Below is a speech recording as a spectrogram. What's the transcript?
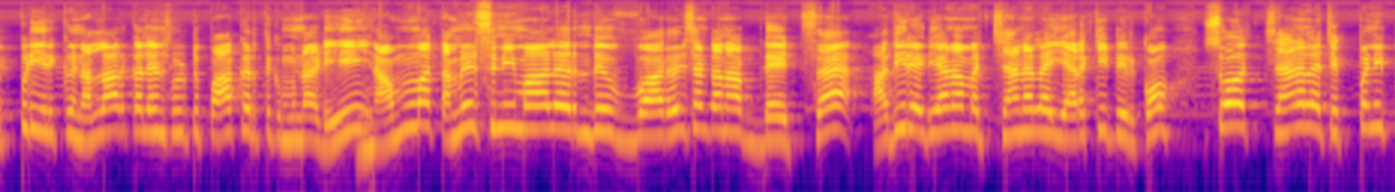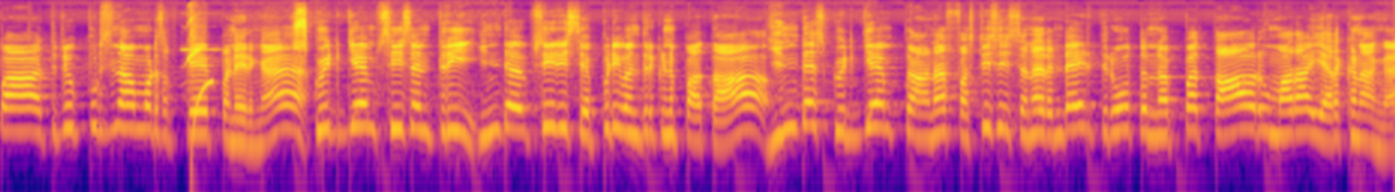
எப்படி இருக்கு நல்லா இருக்கலன்னு சொல்லிட்டு பார்க்கறதுக்கு முன்னாடி நம்ம தமிழ் சினிமால இருந்து ரீசெண்டான அப்டேட்ஸை அதிரடியா நம்ம சேனலை இறக்கிட்டு இருக்கோம். ஸோ சேனலை செக் பண்ணி பார்த்துட்டு பிடிச்சா மட்டும் சப்ஸ்கிரைப் பண்ணிருங்க. ஸ்குவிட் கேம் சீசன் த்ரீ இந்த வெப் சீரிஸ் எப்படி வந்திருக்குன்னு பார்த்தா இந்த ஸ்குவிட் கேம்க்கான ஃபர்ஸ்ட் சீசனை ரெண்டாயிரத்தி இருபத்தொன்னு அப்ப தாறுமாறா இறக்குனாங்க.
